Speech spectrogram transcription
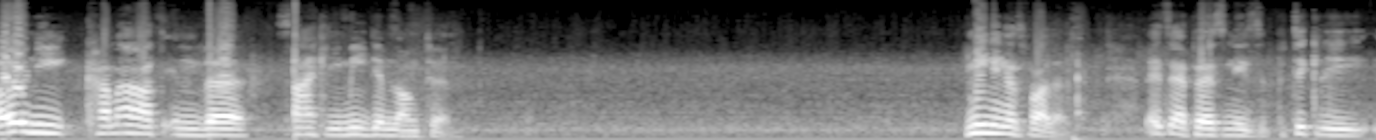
only come out in the slightly medium long term. Meaning as follows. Let's say a person is particularly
